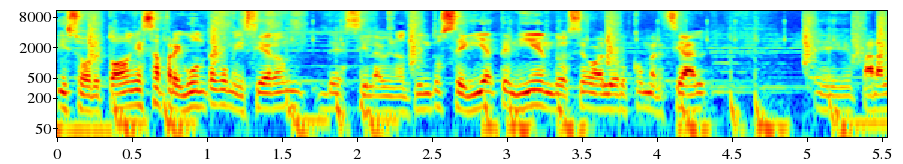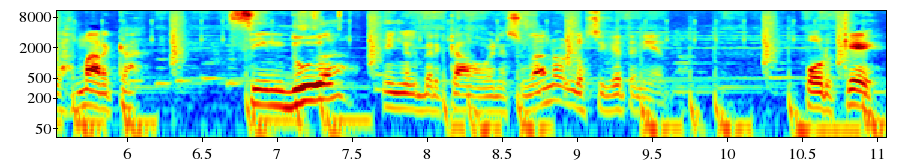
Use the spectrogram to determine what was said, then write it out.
y sobre todo en esa pregunta que me hicieron de si la Vinotinto seguía teniendo ese valor comercial eh, para las marcas, sin duda en el mercado venezolano lo sigue teniendo. ¿Por qué?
